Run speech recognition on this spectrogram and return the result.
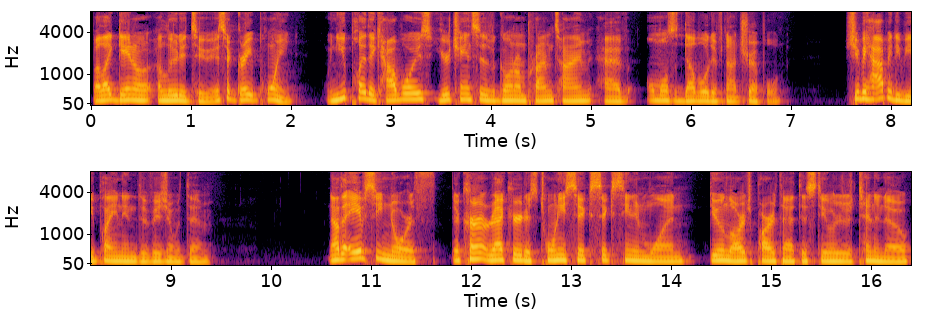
But like Dana alluded to, it's a great point. When you play the Cowboys, your chances of going on prime time have almost doubled, if not tripled. Should be happy to be playing in division with them. Now, the AFC North, their current record is 26, 16, and 1, due in large part that the Steelers are 10 and 0.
